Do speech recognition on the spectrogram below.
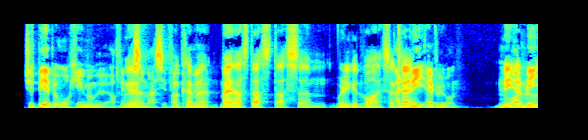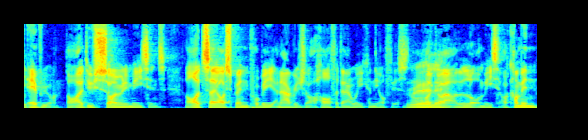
Just be a bit more human with it. I think that's a massive thing Okay, for me. mate. Mate, that's that's that's um really good advice. Okay. And meet everyone. meet I everyone. meet everyone. Like, I do so many meetings. Like, I'd say I spend probably an average like half a day a week in the office. Like, I go out on a lot of meetings. I come in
